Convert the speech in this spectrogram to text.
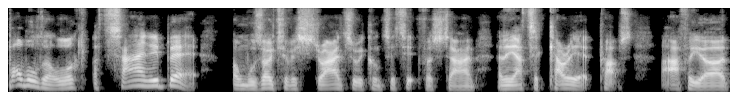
bobbled a look a tiny bit and was out of his stride, so he couldn't hit it first time, and he had to carry it perhaps half a yard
